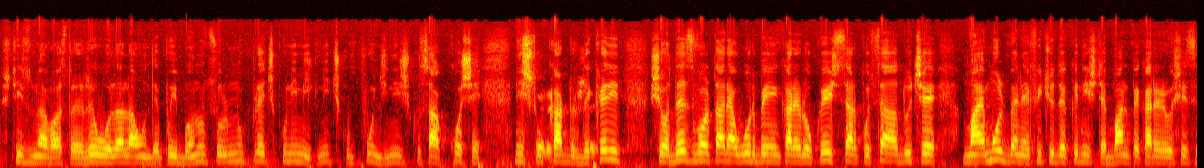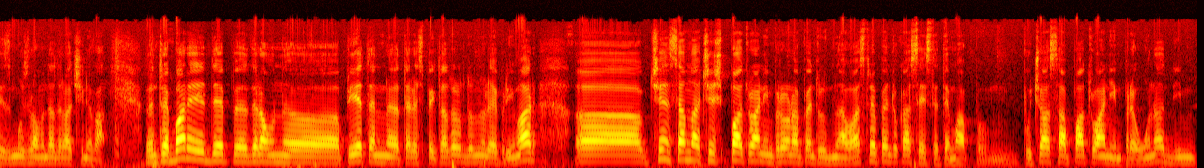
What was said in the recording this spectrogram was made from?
știți dumneavoastră, râul ăla unde pui bănuțul, nu pleci cu nimic, nici cu pungi, nici cu sacoșe, nici cu carduri de credit și o dezvoltare a urbei în care locuiești s-ar putea aduce mai mult beneficiu decât niște bani pe care reușești să-i smulgi la un moment dat de la cineva. Întrebare de, de la un uh, prieten telespectator, domnule primar, uh, ce înseamnă acești patru ani împreună pentru dumneavoastră? Pentru că asta este tema. Pucioasa, patru ani împreună, din,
